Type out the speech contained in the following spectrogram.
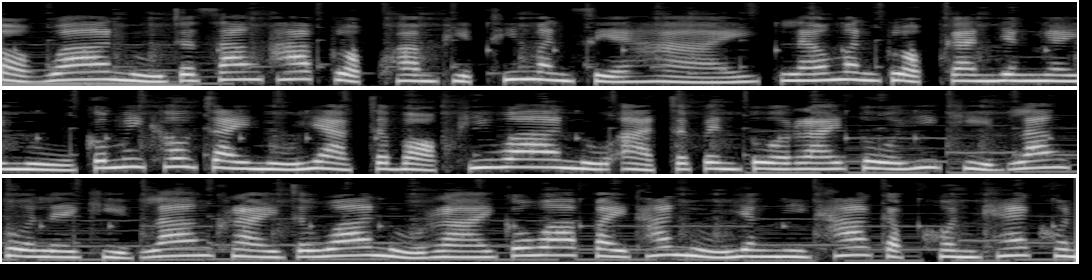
บอกว่าหนูจะสร้างภาพกลบความผิดที่มันเสียหาย แล้วมันกลบกันยังไงหนูก็ไม่เข้าใจหนูอยากจะบอกพี่ว่าหนูอาจจะเป็นตัวร้ายตัวที่ขีดล่างตัวเลขีดล่างใครจะว่าหนูร้ายก็ว่าไปถ้าหนูยังมีค่ากับคนแค่คน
